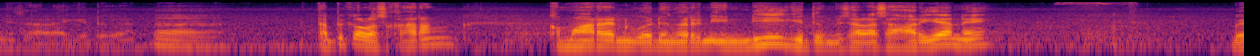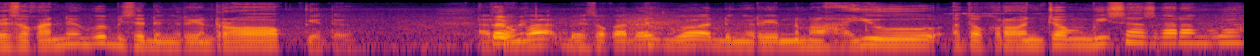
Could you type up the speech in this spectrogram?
misalnya gitu kan. nah Tapi kalau sekarang kemarin gue dengerin indie gitu misalnya seharian ya, besokannya gue bisa dengerin rock gitu. Atau Tapi- enggak besokannya gue dengerin Melayu atau keroncong bisa sekarang gue.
